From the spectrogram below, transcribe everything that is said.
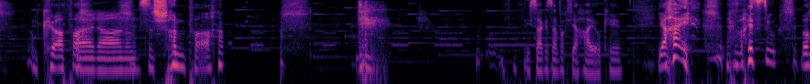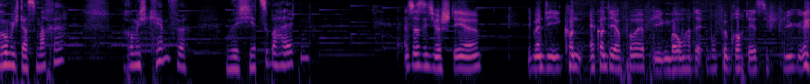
Im Körper. Keine Ahnung. Das sind schon ein paar. Ich sage jetzt einfach ja hi, okay. Ja hi! Weißt du, warum ich das mache? Warum ich kämpfe? Um dich hier zu behalten? Als ich das nicht verstehe. Ich meine, die kon er konnte ja vorher fliegen. Warum hat er, wofür braucht er jetzt die Flügel?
